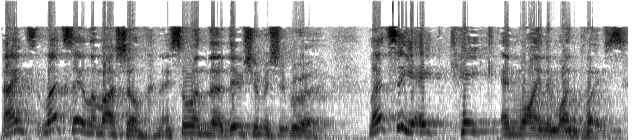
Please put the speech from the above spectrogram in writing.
Right? So let's say Lamashal, I saw in the Dirshu Mishabura, let's say you ate cake and wine in one place.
